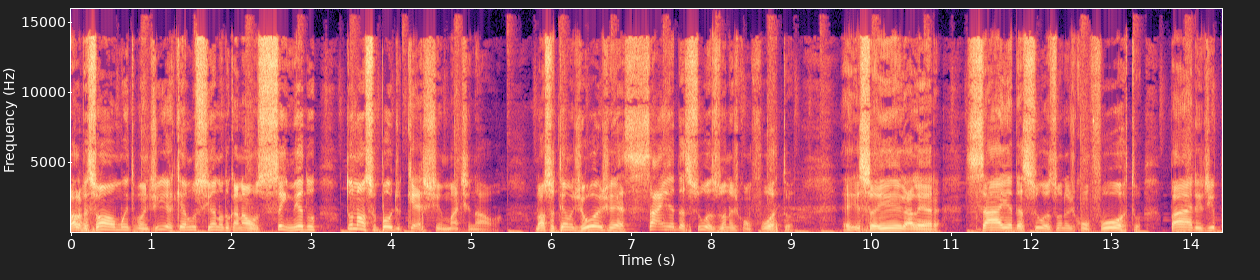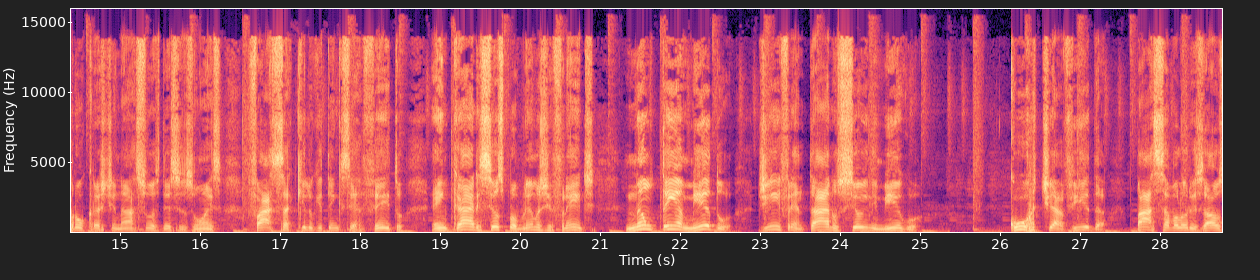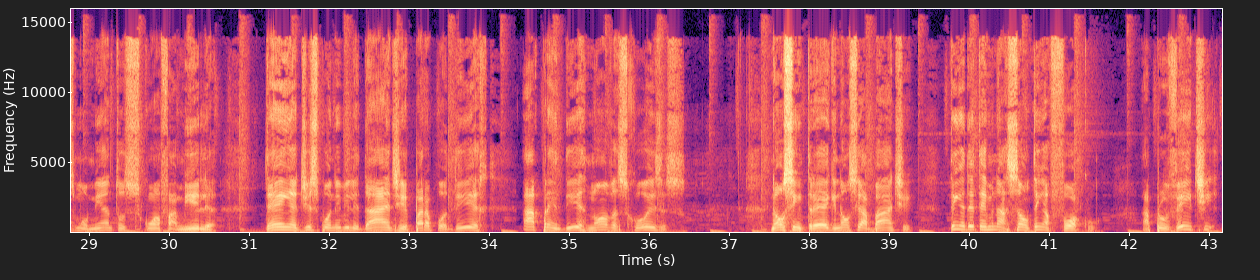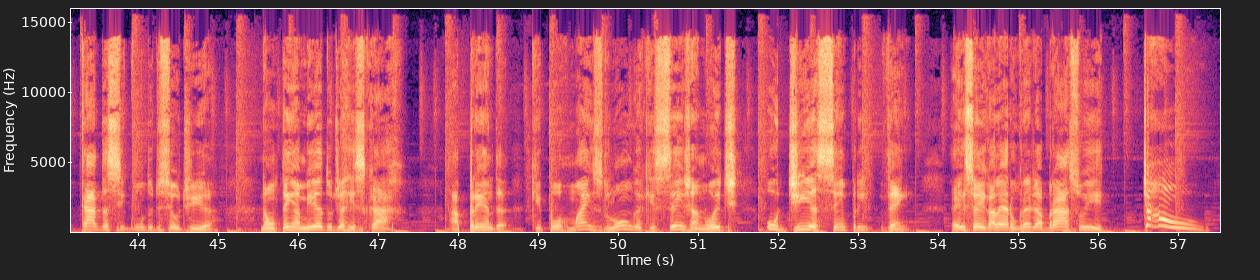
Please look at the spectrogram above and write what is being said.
Fala pessoal, muito bom dia. Aqui é Luciano do canal Sem Medo do nosso podcast matinal. Nosso tema de hoje é saia da sua zona de conforto. É isso aí, galera. Saia da sua zona de conforto. Pare de procrastinar suas decisões. Faça aquilo que tem que ser feito. Encare seus problemas de frente. Não tenha medo de enfrentar o seu inimigo. Curte a vida Passa a valorizar os momentos com a família. Tenha disponibilidade para poder aprender novas coisas. Não se entregue, não se abate. Tenha determinação, tenha foco. Aproveite cada segundo de seu dia. Não tenha medo de arriscar. Aprenda que, por mais longa que seja a noite, o dia sempre vem. É isso aí, galera. Um grande abraço e tchau!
